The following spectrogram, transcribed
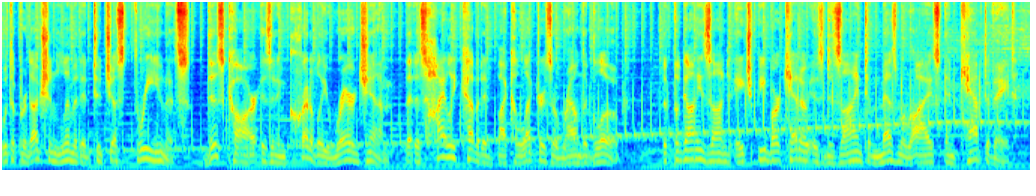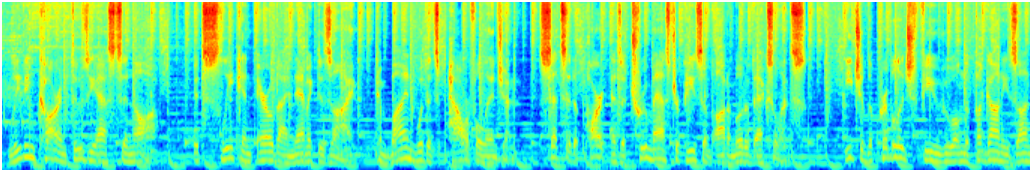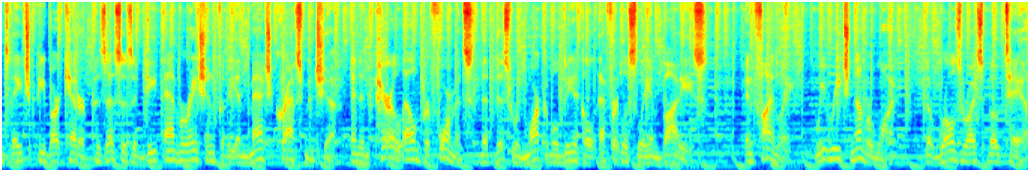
With a production limited to just three units, this car is an incredibly rare gem that is highly coveted by collectors around the globe. The Pagani Zonda HP Barchetta is designed to mesmerize and captivate, leaving car enthusiasts in awe. Its sleek and aerodynamic design, combined with its powerful engine, sets it apart as a true masterpiece of automotive excellence. Each of the privileged few who own the Pagani Zonda HP Barchetta possesses a deep admiration for the unmatched craftsmanship and unparalleled performance that this remarkable vehicle effortlessly embodies. And finally, we reach number one, the Rolls-Royce Boat Tail.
